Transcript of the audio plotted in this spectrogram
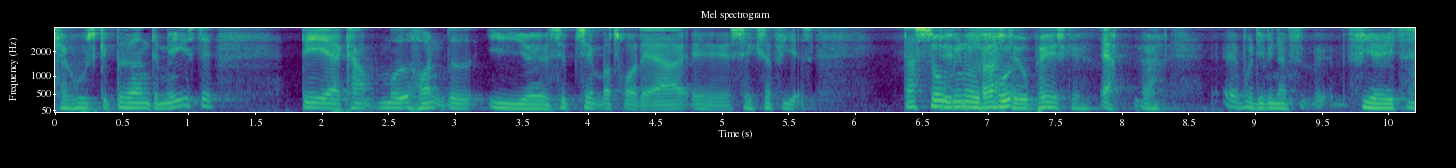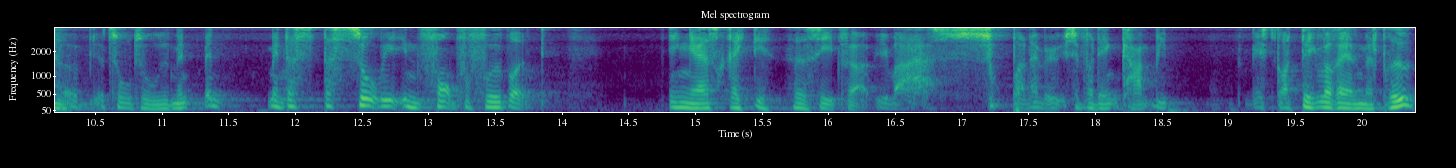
kan huske bedre end det meste. Det er kampen mod Håndved i øh, september, tror jeg det er, øh, 86. Der så det er vi noget første fod- europæiske. Ja, ja. Øh, hvor de vinder 4-1 mm. og bliver 2-2 ude. Men, men, men der, der så vi en form for fodbold, ingen af os rigtig havde set før. Vi var super nervøse for den kamp. Vi vidste godt, det ikke var Real Madrid,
